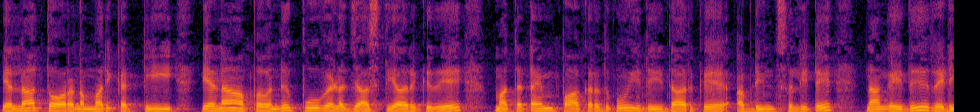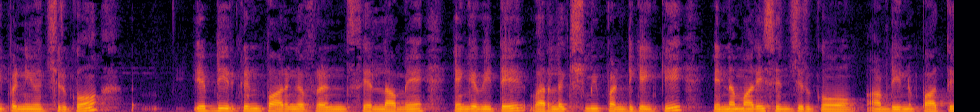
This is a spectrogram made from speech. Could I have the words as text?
எல்லாம் தோரணம் மாதிரி கட்டி. ஏன்னா அப்போ வந்து பூ விலை ஜாஸ்தியாக இருக்குது. மற்ற டைம் பார்க்கறதுக்கும் இது இதாக இருக்குது அப்படின்னு சொல்லிட்டு நாங்கள் இது ரெடி பண்ணி வச்சுருக்கோம். எப்படி இருக்குன்னு பாருங்கள் ஃப்ரெண்ட்ஸ் எல்லாமே. எங்கள் வீட்டே வரலட்சுமி பண்டிகைக்கு என்ன மாதிரி செஞ்சுருக்கோம் அப்படின்னு பார்த்து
